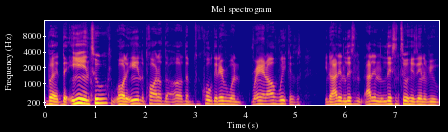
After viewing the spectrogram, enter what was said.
But the end too, or the end, the part of the uh, the quote that everyone ran off with, because you know I didn't listen, I didn't listen to his interview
